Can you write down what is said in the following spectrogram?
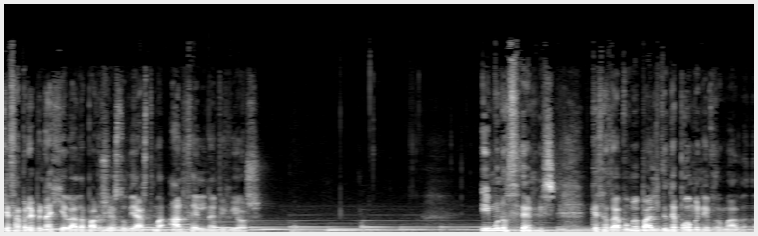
Και θα πρέπει να έχει η Ελλάδα παρουσία στο διάστημα αν θέλει να επιβιώσει. Ήμουν ο Θέμης και θα τα πούμε πάλι την επόμενη εβδομάδα.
